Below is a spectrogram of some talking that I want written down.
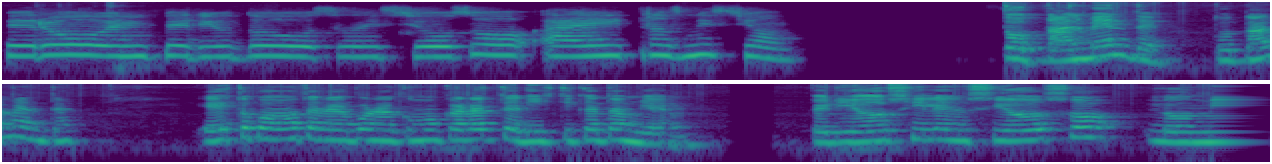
pero en periodo silencioso hay transmisión. Totalmente, totalmente. Esto podemos tener poner como característica también. Periodo silencioso, lo mi-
